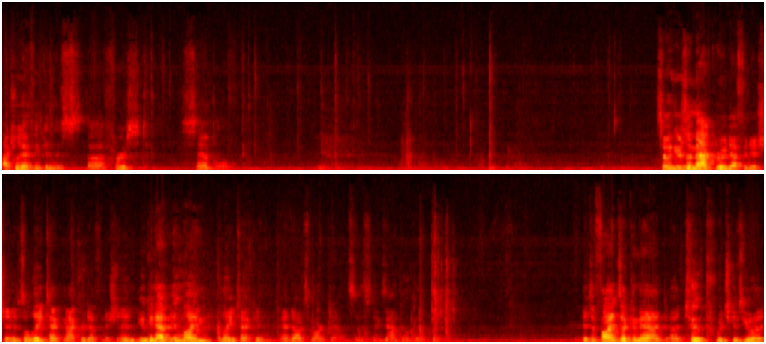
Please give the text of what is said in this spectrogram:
actually I think in this uh, first sample. So here's a macro definition. It's a LaTeX macro definition. And you can have inline LaTeX in Pandocs Markdown. So this is an example of it. It defines a command, uh, tup, which gives you a,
